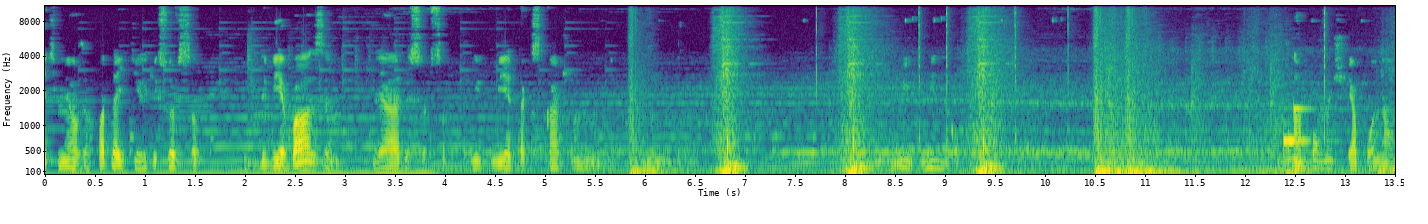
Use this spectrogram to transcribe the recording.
знаете у меня уже хватает этих ресурсов. Две базы для ресурсов и две так скажем ми минку на помощь я понял.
